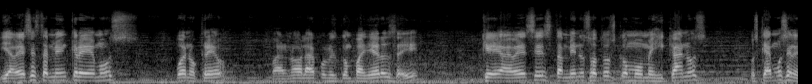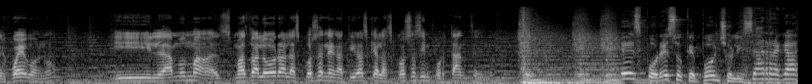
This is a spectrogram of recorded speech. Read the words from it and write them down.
y a veces también creemos, bueno, creo, para no hablar por mis compañeros ahí, que a veces también nosotros como mexicanos pues caemos en el juego, ¿no? Y le damos más, más valor a las cosas negativas que a las cosas importantes, ¿no? Es por eso que Poncho Lizárraga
